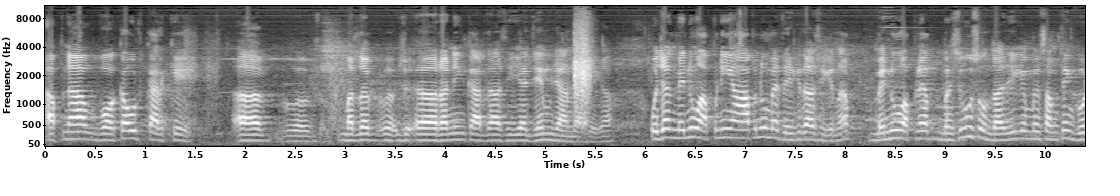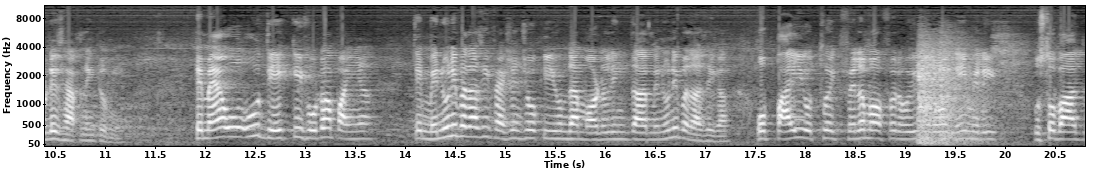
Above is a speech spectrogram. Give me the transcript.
ਆਪਣਾ ਵਰਕਆਊਟ ਕਰਕੇ ਮਤਲਬ ਰਨਿੰਗ ਕਰਦਾ ਸੀ ਜਾਂ ਜਿਮ ਜਾਂਦਾ ਸੀਗਾ, ਉਹ ਜਦ ਮੈਨੂੰ ਆਪਣੀ ਆਪ ਨੂੰ ਮੈਂ ਦੇਖਦਾ ਸੀ ਨਾ, ਮੈਨੂੰ ਆਪਣੇ ਆਪ ਮਹਿਸੂਸ ਹੁੰਦਾ ਸੀ ਕਿ ਮੈਂ something good is happening to me ਤੇ ਮੈਂ ਉਹ ਉਹ ਦੇਖ ਕੇ ਫੋਟੋਆਂ ਪਾਈਆਂ, ਤੇ ਮੈਨੂੰ ਨਹੀਂ ਪਤਾ ਸੀ ਫੈਸ਼ਨ ਸ਼ੋਅ ਕੀ ਹੁੰਦਾ ਮਾਡਲਿੰਗ ਦਾ ਮੈਨੂੰ ਨਹੀਂ ਪਤਾ ਸੀਗਾ। ਉਹ ਪਾਈ, ਉੱਥੋਂ ਇੱਕ ਫਿਲਮ ਆਫਰ ਹੋਈ ਪਰ ਉਹ ਨਹੀਂ ਮਿਲੀ, ਉਸ ਤੋਂ ਬਾਅਦ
